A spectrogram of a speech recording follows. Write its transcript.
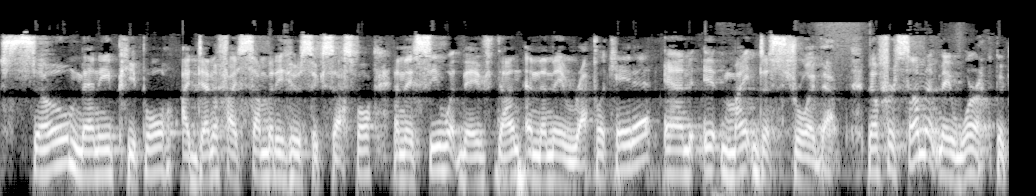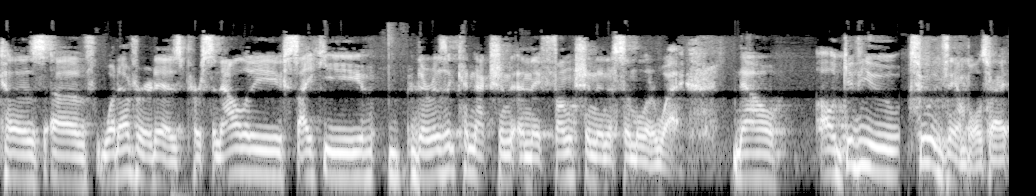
so many people identify somebody who's successful and they see what they've done and then they replicate it and it might destroy them. Now, for some, it may work because of whatever it is personality, psyche, there is a connection and they function in a similar way. Now, I'll give you two examples, right?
